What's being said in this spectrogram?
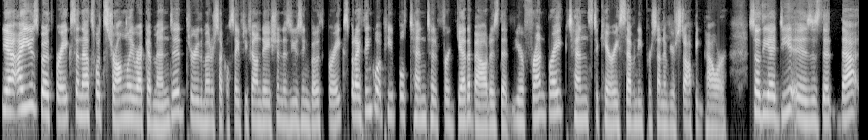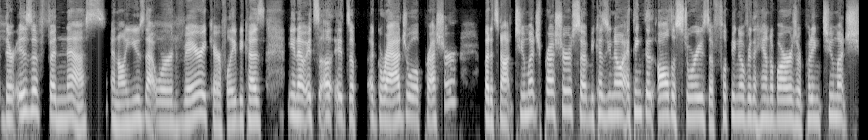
Yeah, I use both brakes, and that's what's strongly recommended through the Motorcycle Safety Foundation is using both brakes. But I think what people tend to forget about is that your front brake tends to carry 70% of your stopping power. So the idea is is that that there is a finesse, and I'll use that word very carefully because you know it's a, it's a, a gradual pressure but it's not too much pressure. So, because, you know, I think that all the stories of flipping over the handlebars or putting too much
